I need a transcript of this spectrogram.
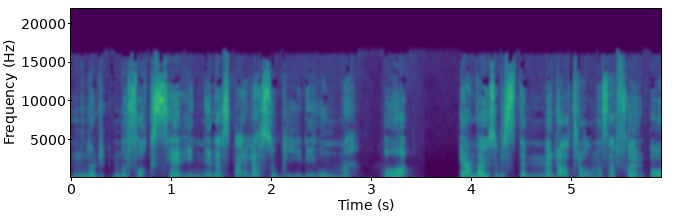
når, når folk ser inn i det speilet, så blir de onde. Og en dag så bestemmer da trollene seg for å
